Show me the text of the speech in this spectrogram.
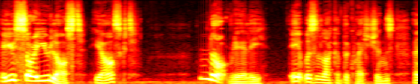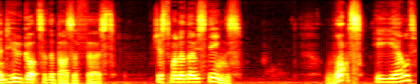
Are you sorry you lost? he asked. Not really. It was the luck of the questions and who got to the buzzer first. Just one of those things. What? he yelled.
